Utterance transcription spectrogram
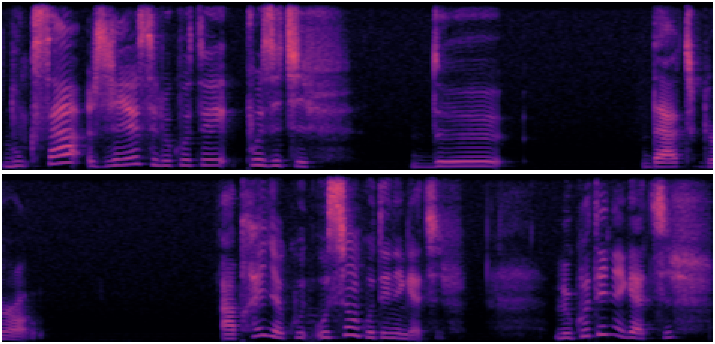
Donc ça, je dirais, c'est le côté positif de That Girl. Après, il y a aussi un côté négatif. Le côté négatif,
